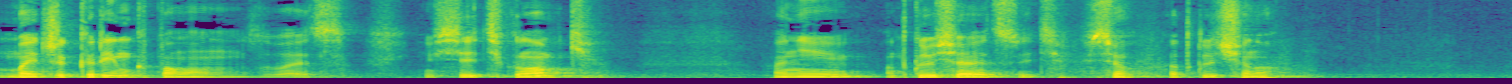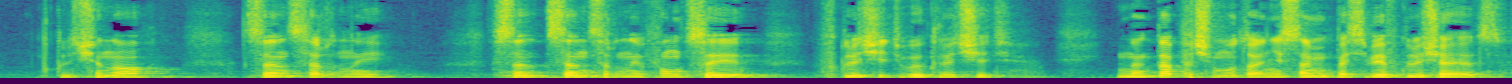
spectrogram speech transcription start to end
Magic Ring, по-моему, называется. И все эти кнопки – они отключаются, эти, все, отключено. Отключено. Сенсорный, сен, сенсорные функции включить-выключить. Иногда почему-то они сами по себе включаются.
